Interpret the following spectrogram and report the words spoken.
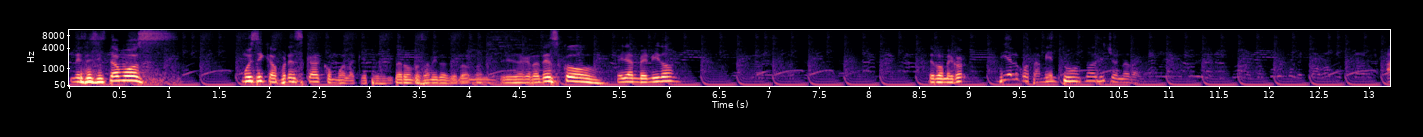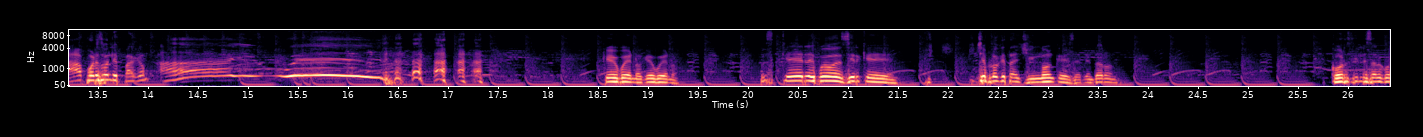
Necesitamos música fresca como la que presentaron los amigos de London. Les agradezco que hayan venido. De lo mejor. Di algo también tú, no has dicho nada. Ah, por eso le pagan. ¡Ay, güey! qué bueno, qué bueno. Pues, ¿qué les puedo decir que. Pinche bloque tan chingón que se aventaron. Cor, diles algo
